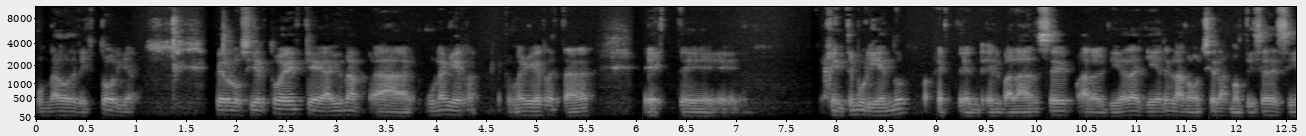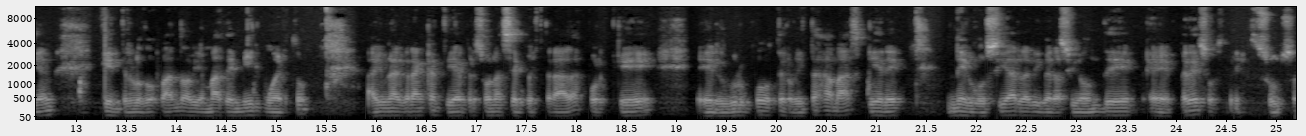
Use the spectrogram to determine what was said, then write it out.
un lado de la historia, pero lo cierto es que hay una, ah, una guerra, una guerra está este, gente muriendo. Este, el, balance para el día de ayer en la noche, las noticias decían que entre los dos bandos había más de mil muertos. Hay una gran cantidad de personas secuestradas porque el grupo terrorista Hamas quiere negociar la liberación de eh, presos, de sus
